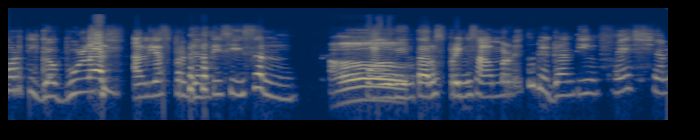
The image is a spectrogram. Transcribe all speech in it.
per tiga bulan alias perganti season. Fall oh, winter spring summer itu udah ganti fashion.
